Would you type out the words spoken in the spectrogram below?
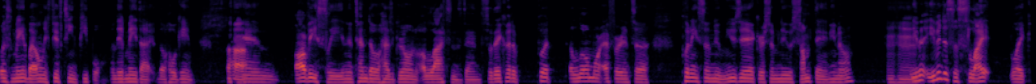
was made by only 15 people, and they made that the whole game. uh-huh. And obviously, Nintendo has grown a lot since then, so they could have put a little more effort into putting some new music or some new something, you know? Mhm. even even just a slight like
